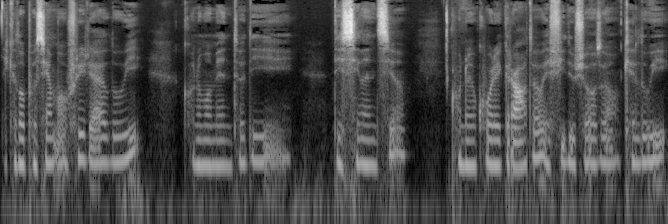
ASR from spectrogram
e che lo possiamo offrire a Lui con un momento di, di silenzio, con il cuore grato e fiducioso che Lui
